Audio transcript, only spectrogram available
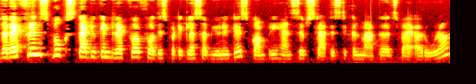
the reference books that you can refer for this particular subunit is Comprehensive Statistical Methods by Arora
